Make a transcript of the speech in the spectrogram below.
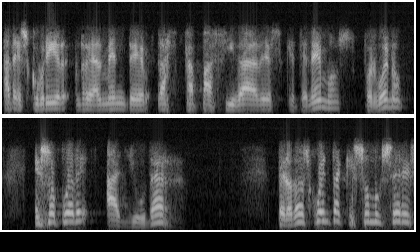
a descubrir realmente las capacidades que tenemos, pues bueno, eso puede ayudar. Pero daos cuenta que somos seres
